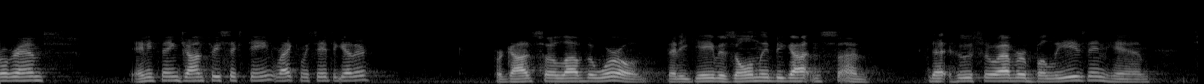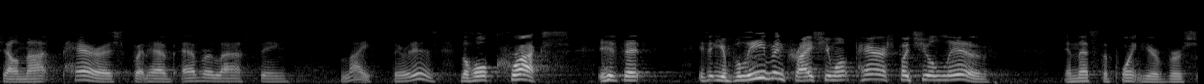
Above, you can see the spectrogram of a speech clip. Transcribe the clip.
programs, anything John 3:16, right? Can we say it together? For God so loved the world that he gave his only begotten Son, that whosoever believes in him shall not perish, but have everlasting life. There it is. The whole crux is that, is that you believe in Christ, you won't perish, but you'll live. And that's the point here, verse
